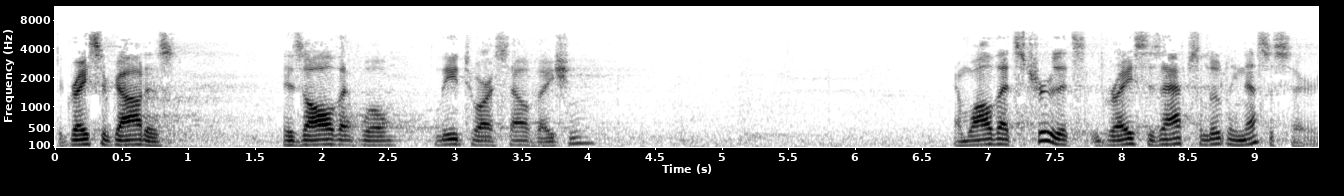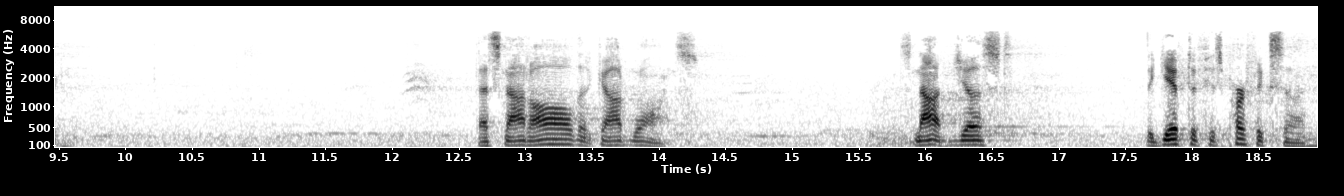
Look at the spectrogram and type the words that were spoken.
The grace of God is, is all that will lead to our salvation. And while that's true, that's, grace is absolutely necessary. That's not all that God wants. It's not just the gift of His perfect Son,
